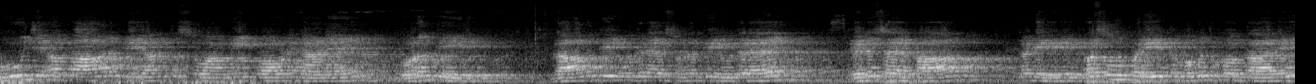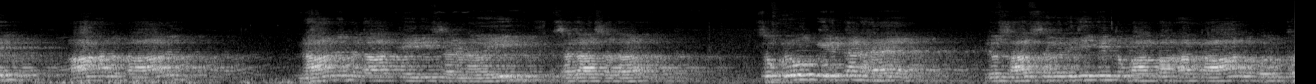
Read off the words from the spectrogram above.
ਊਜ ਅਪਾਰ ਬੇਅੰਤ ਸੁਆਮੀ ਕੌਣ ਜਾਣੈ? ਗੁਣ ਤੇਰੇ। ਗਾਵ ਉਦਰੈ ਸੁਣ ਉਦਰੈ ਬਿਨ ਸਹਿ ਪਾਪ ਕਢੇ ਪਸ਼ੂ ਪ੍ਰੇਤ ਮੁਕਤ ਕੋ ਤਾਰੇ ਆਹਨ ਪਾਰ। ਨਾਨਕ ਦਾ ਤੇਰੀ ਸਰਣਾਈ ਸਦਾ ਸਦਾ। ਸੁਖਰੋ ਕੀਰਤਨ ਹੈ, ਜੋ ਸਾਧ ਸੰਗਤ ਜੀ, ਇੱਕ ਬਾਬਾ ਅਕਾਲ ਪੁਰਖ,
